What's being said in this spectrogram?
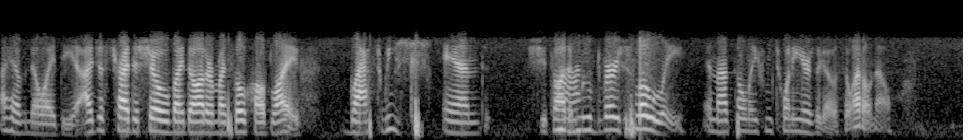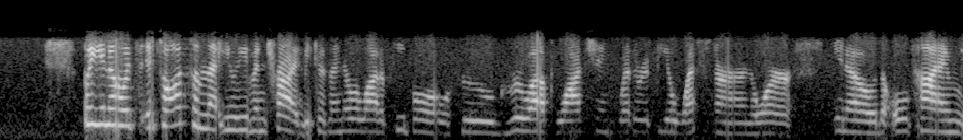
I have no idea. I just tried to show my daughter my so-called life last week, and she thought uh-huh. it moved very slowly, and that's only from 20 years ago. So I don't know. But you know, it's it's awesome that you even tried because I know a lot of people who grew up watching whether it be a western or you know the old time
